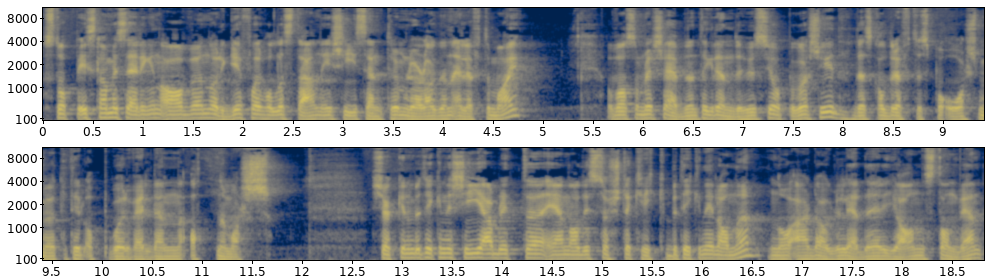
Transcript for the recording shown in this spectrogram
Stopp islamiseringen av Norge får holde stand i Ski sentrum lørdag den 11. mai. Og hva som blir skjebnen til grendehuset i Oppegård Syd, det skal drøftes på årsmøtet til Oppegård vel den 18. mars. Kjøkkenbutikken i Ski er blitt eh, en av de største Kvikk-butikkene i landet. Nå er daglig leder Jan Standven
